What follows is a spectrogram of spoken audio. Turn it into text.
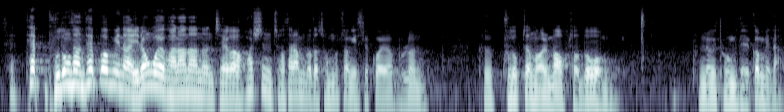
세- 세- 부동산 세법이나 이런 거에 관한 한은 제가 훨씬 저 사람보다 전문성이 있을 거예요. 물론 그 구독자는 얼마 없어도 분명히 도움이 될 겁니다.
